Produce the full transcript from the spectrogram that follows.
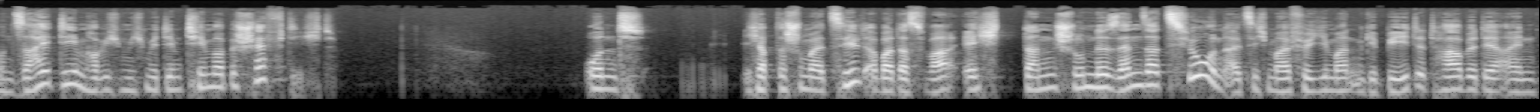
Und seitdem habe ich mich mit dem Thema beschäftigt. Und ich habe das schon mal erzählt, aber das war echt dann schon eine Sensation, als ich mal für jemanden gebetet habe, der einen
